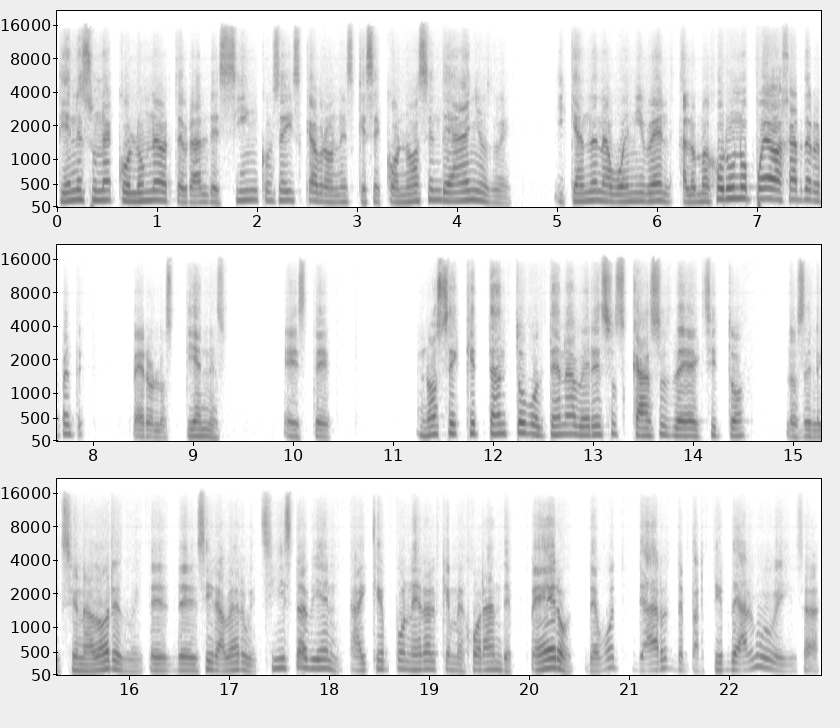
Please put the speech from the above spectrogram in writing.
tienes una columna vertebral de cinco o seis cabrones que se conocen de años, güey, y que andan a buen nivel. A lo mejor uno puede bajar de repente, pero los tienes. Este, no sé qué tanto voltean a ver esos casos de éxito los seleccionadores, güey, de, de decir, a ver, güey, sí está bien, hay que poner al que mejor ande, pero debo dar de partir de algo, güey, o sea,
